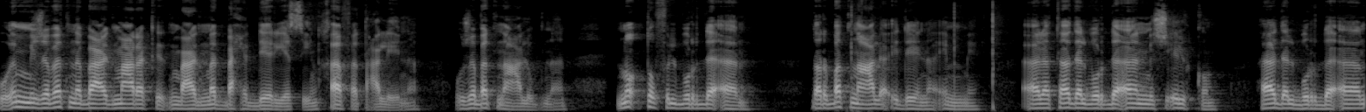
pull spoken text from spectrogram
وأمي جابتنا بعد معركة بعد مذبح الدير ياسين خافت علينا وجابتنا على لبنان. نقطف البردقان ضربتنا على إيدينا أمي. قالت هذا البردقان مش إلكم هذا البردقان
